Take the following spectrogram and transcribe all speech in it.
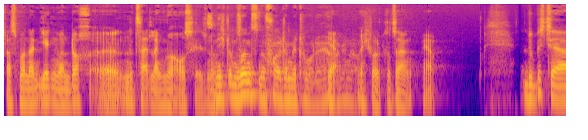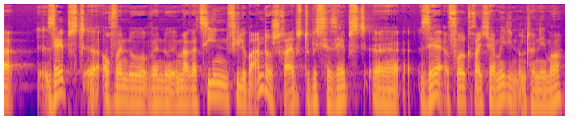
was man dann irgendwann doch äh, eine Zeit lang nur aushält. Ne? Ist nicht umsonst eine Foltermethode, ja, ja genau. Ich wollte gerade sagen, ja. Du bist ja selbst, äh, auch wenn du, wenn du im Magazin viel über andere schreibst, du bist ja selbst äh, sehr erfolgreicher Medienunternehmer,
